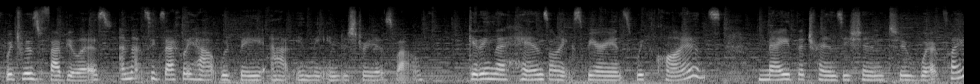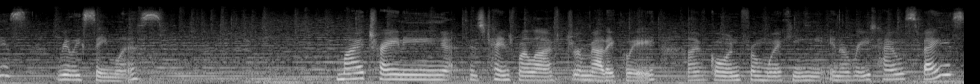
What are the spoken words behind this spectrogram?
which was fabulous. And that's exactly how it would be out in the industry as well. Getting the hands-on experience with clients made the transition to workplace really seamless. My training has changed my life dramatically. I've gone from working in a retail space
